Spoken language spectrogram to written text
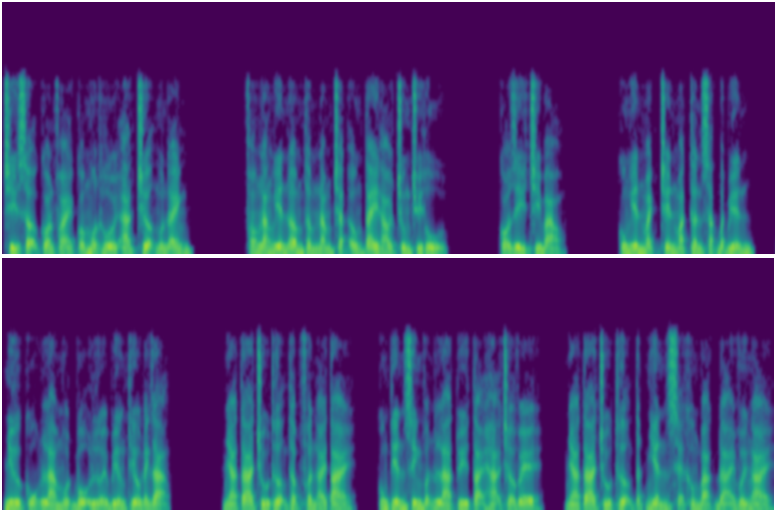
Chỉ sợ còn phải có một hồi ác trượng muốn đánh. Phong lăng yên âm thầm nắm chặt ống tay háo chung trùy thủ. Có gì chỉ bảo. Cung yên mạch trên mặt thần sắc bất biến, như cũng là một bộ lười biếng thiếu đánh dạng. Nhà ta chủ thượng thập phần ái tài, cung tiên sinh vẫn là tùy tại hạ trở về, nhà ta chủ thượng tất nhiên sẽ không bạc đãi với ngài.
